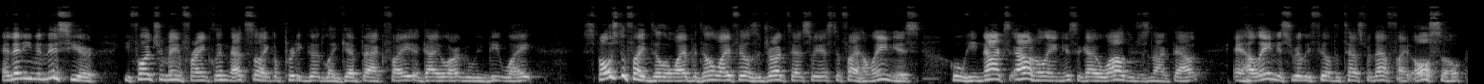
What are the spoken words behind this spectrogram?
And then even this year, he fought Jermaine Franklin. That's, like, a pretty good, like, get-back fight. A guy who arguably beat Whyte, Supposed to fight Dillian Whyte, but Dillian Whyte fails a drug test, so he has to fight Helenius, who he knocks out Helenius, the guy who Wilder just knocked out. And Helenius really failed the test for that fight also.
